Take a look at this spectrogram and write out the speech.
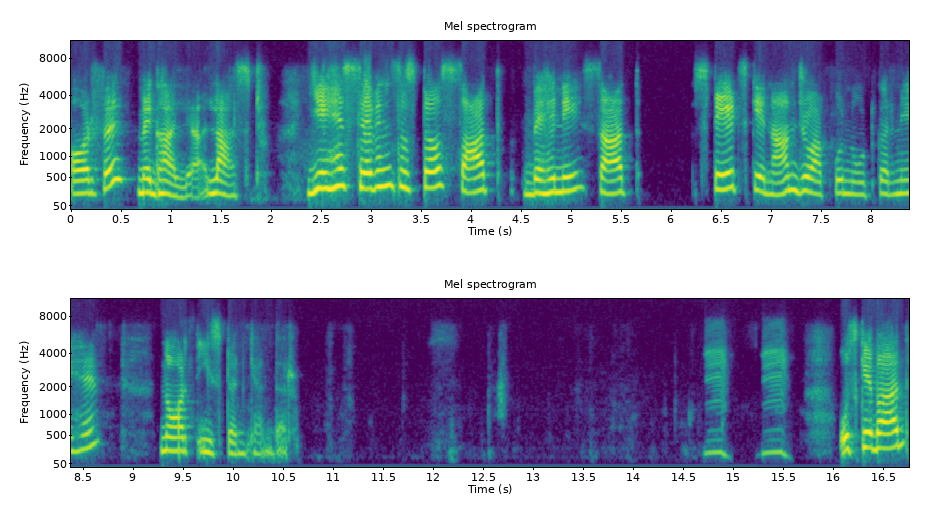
और फिर मेघालय लास्ट ये है सेवन सिस्टर्स सात बहने सात स्टेट्स के नाम जो आपको नोट करने हैं नॉर्थ ईस्टर्न के अंदर। उसके बाद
